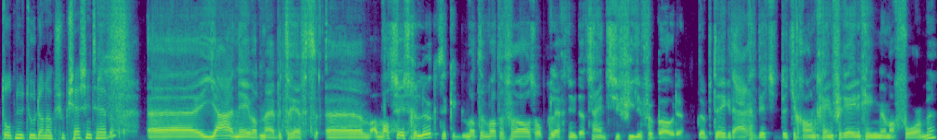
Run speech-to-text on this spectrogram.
tot nu toe dan ook succes in te hebben? Uh, ja, nee, wat mij betreft. Uh, wat ze is gelukt, wat er, wat er vooral is opgelegd nu, dat zijn civiele verboden. Dat betekent eigenlijk dat je, dat je gewoon geen vereniging meer mag vormen.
